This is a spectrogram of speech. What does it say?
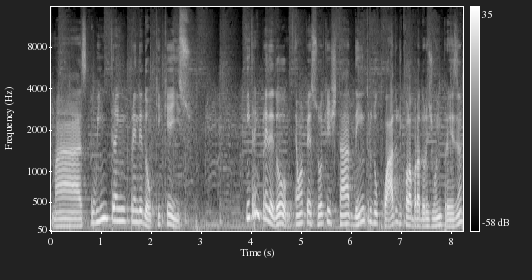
Mas o intraempreendedor, o que, que é isso? Intraempreendedor é uma pessoa que está dentro do quadro de colaboradores de uma empresa,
